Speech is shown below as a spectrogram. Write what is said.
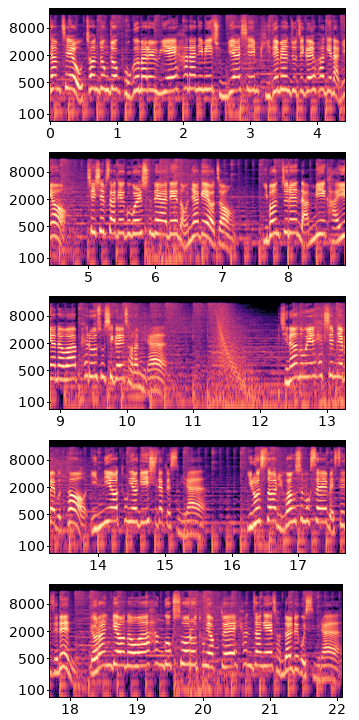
237 5천 종족 복음화를 위해 하나님이 준비하신 비대면 조직을 확인하며 74개국을 순회하는 언약의 여정. 이번 주는 남미 가이아나와 페루 소식을 전합니다. 지난 5일 핵심 예배부터 인니어 통역이 시작됐습니다. 이로써 류광수 목사의 메시지는 11개 언어와 한국 수어로 통역돼 현장에 전달되고 있습니다.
